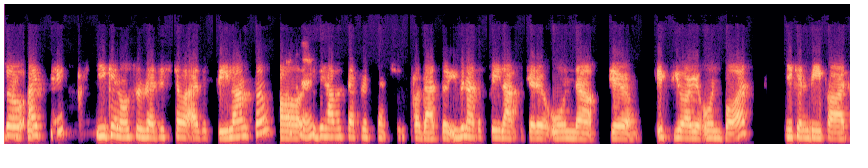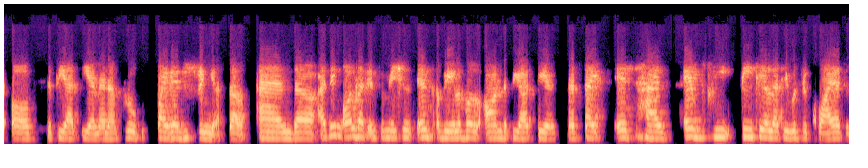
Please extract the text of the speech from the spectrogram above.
So I think you can also register as a freelancer. Uh, okay. So they have a separate section for that. So even as a freelancer, get your own, uh, if you are your own boss, you can be part of the PRCA MENA group by registering yourself. And uh, I think all that information is available on the PRCA website. It has every detail that you would require to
